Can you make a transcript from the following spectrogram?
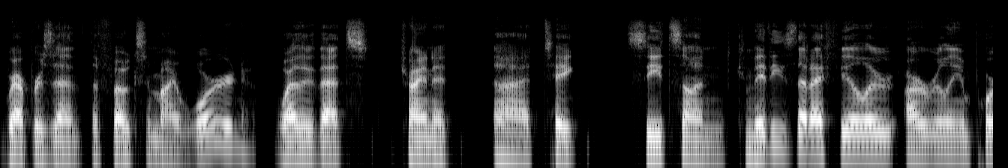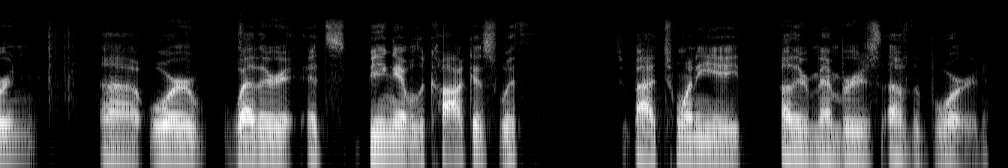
represent the folks in my ward, whether that's trying to uh, take seats on committees that I feel are, are really important, uh, or whether it's being able to caucus with uh, 28 other members of the board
